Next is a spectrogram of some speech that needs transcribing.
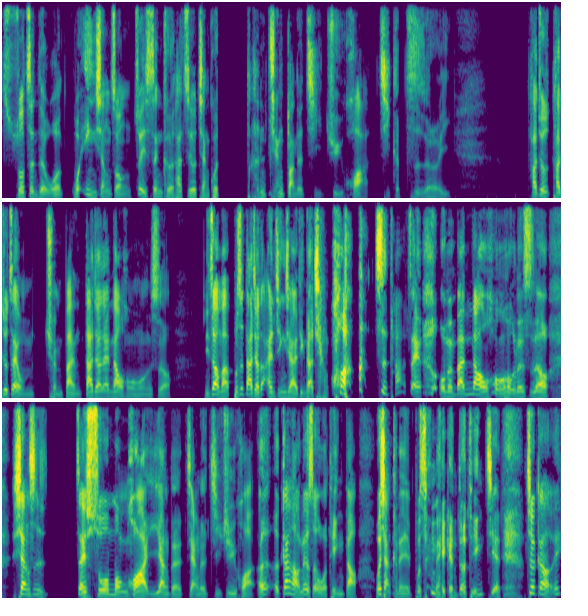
说真的，我我印象中最深刻，他只有讲过很简短的几句话几个字而已。他就他就在我们全班大家在闹哄哄的时候，你知道吗？不是大家都安静下来听他讲话，是他在我们班闹哄哄的时候，像是在说梦话一样的讲了几句话，而而刚好那时候我听到，我想可能也不是每个人都听见，就刚好哎、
